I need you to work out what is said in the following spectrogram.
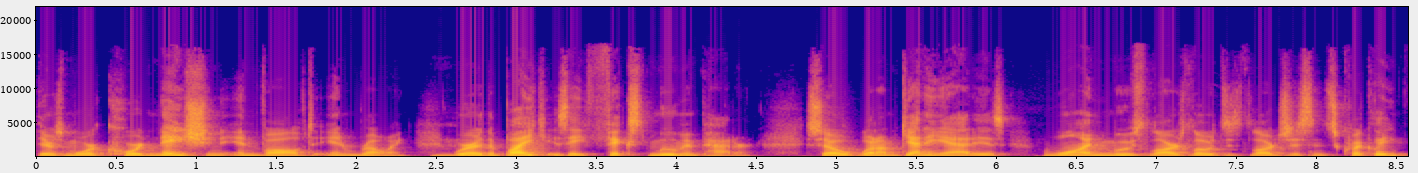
There's more coordination involved in rowing, where the bike is a fixed movement pattern. So what I'm getting at is one moves large loads, large distance quickly,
